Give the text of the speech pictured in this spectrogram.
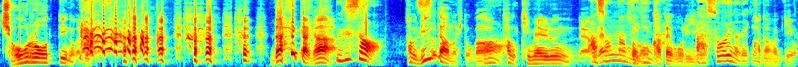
長老っていうのが出た 誰かが嘘。多分リーダーの人が多分決めるんだよね。そんなんそのカテゴリーあそういうのでき肩書きを。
